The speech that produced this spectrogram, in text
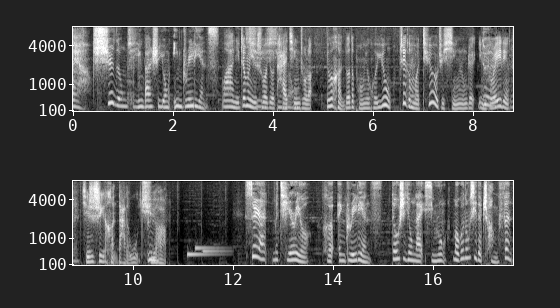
哎呀，吃的东西一般是用 ingredients。哇，你这么一说就太清楚了，因为很多的朋友会用这个 material 去形容这 ingredient，对其实是一个很大的误区哈。虽然 material 和 ingredients 都是用来形容某个东西的成分，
